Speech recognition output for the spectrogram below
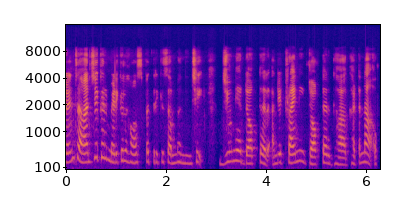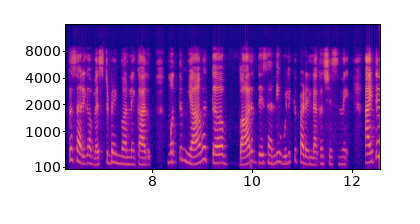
ఫ్రెండ్స్ ఆర్జికర్ మెడికల్ ఆసుపత్రికి సంబంధించి జూనియర్ డాక్టర్ అంటే ట్రైనీ డాక్టర్ ఘటన ఒక్కసారిగా వెస్ట్ బెంగాల్నే కాదు మొత్తం యావత్ భారతదేశాన్ని ఉలికి పడేలాగా చేసింది. అయితే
